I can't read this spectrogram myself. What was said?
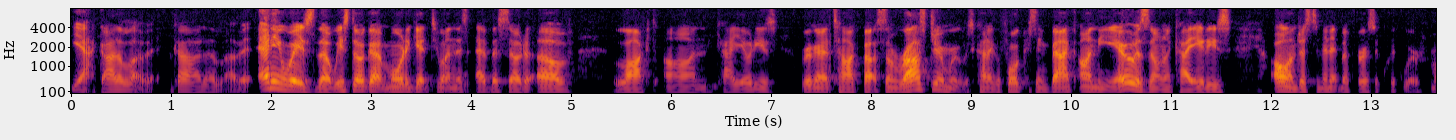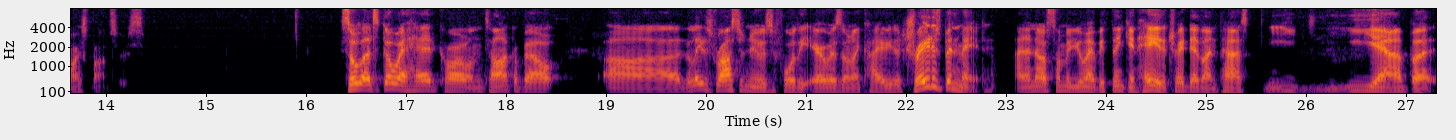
yeah gotta love it gotta love it. Anyways though we still got more to get to on this episode of locked on coyotes. We're to talk about some roster moves kind of focusing back on the arizona coyotes. All in just a minute but first a quick word from our sponsors. So let's go ahead carl and talk about uh, the latest roster news for the Arizona Coyotes. A trade has been made. And I know some of you might be thinking, hey, the trade deadline passed. Y- yeah, but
